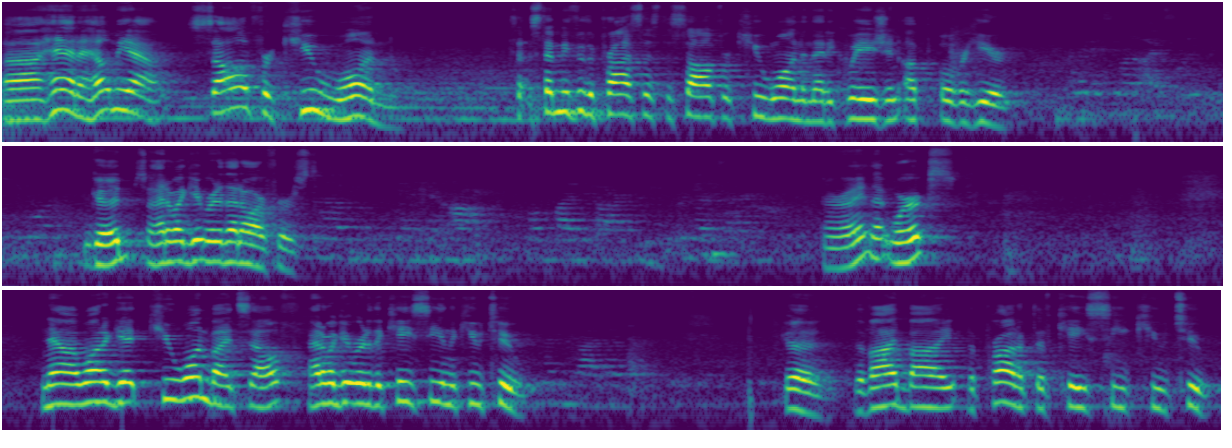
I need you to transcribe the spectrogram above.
Uh, Hannah, help me out. Solve for Q1. T- Step me through the process to solve for Q1 in that equation up over here. Okay, so you want to isolate the Q1. Good. So how do I get rid of that R first? Um, you can um, multiply the R on the other side. All right, that works. Now I want to get Q1 by itself. How do I get rid of the KC and the Q2? And then divide by the KC. Good. Divide by the product of KCQ2.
